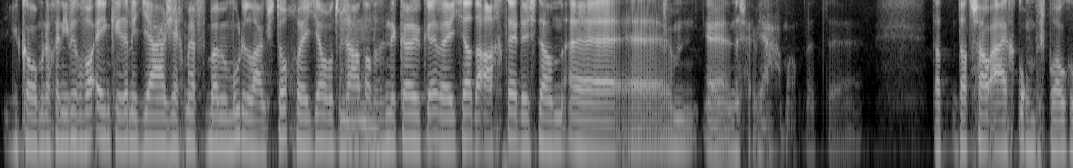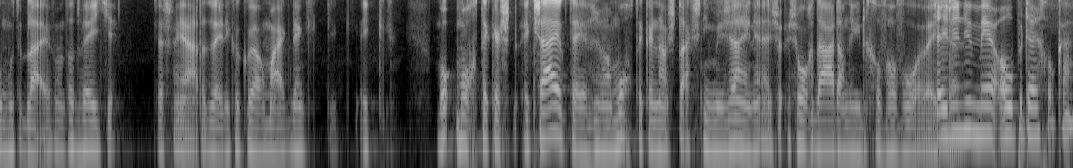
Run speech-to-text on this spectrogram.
jullie komen nog in ieder geval één keer in het jaar, zeg maar even bij mijn moeder langs, toch? Weet je wel, want we zaten Mhm. altijd in de keuken, weet je wel, daarachter. Dus dan, en dan zei ik, ja man, dat, dat, dat zou eigenlijk onbesproken moeten blijven, want dat weet je. Ik zei van, ja, dat weet ik ook wel, maar ik denk, ik, ik, mo- mocht ik er, ik zei ook tegen ze, maar mocht ik er nou straks niet meer zijn, hè, zorg daar dan in ieder geval voor, weet Zijn je. jullie nu meer open tegen elkaar?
